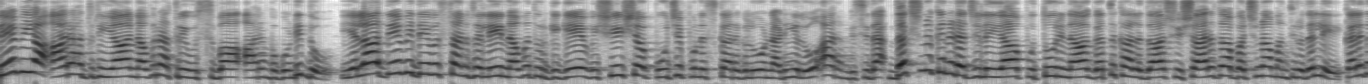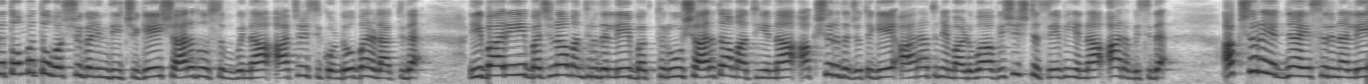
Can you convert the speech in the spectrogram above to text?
ದೇವಿಯ ಆರಾಧನೆಯ ನವರಾತ್ರಿ ಉತ್ಸವ ಆರಂಭಗೊಂಡಿದ್ದು, ಎಲ್ಲ ದೇವಿ ದೇವಸ್ಥಾನದಲ್ಲಿ ನವದುರ್ಗೆಗೆ ವಿಶೇಷ ಪೂಜೆ ಪುನಸ್ಕಾರಗಳು ನಡೆಯಲು ಆರಂಭಿಸಿದೆ. ದಕ್ಷಿಣ ಕನ್ನಡ ಜಿಲ್ಲೆಯ ಪುತ್ತೂರಿನ ಗತಕಾಲದ ಶ್ರೀ ಶಾರದಾ ಭಜನಾ ಮಂದಿರದಲ್ಲಿ ಕಳೆದ ತೊಂಬತ್ತು ವರ್ಷಗಳಿಂದೀಚೆಗೆ ಶಾರದೋತ್ಸವವನ್ನು ಆಚರಿಸಿಕೊಂಡು ಬರಲಾಗ್ತಿದೆ. ಈ ಬಾರಿ ಭಜನಾ ಮಂದಿರದಲ್ಲಿ ಭಕ್ತರು ಶಾರದಾ ಮಾತೆಯನ್ನ ಅಕ್ಷರದ ಜೊತೆಗೆ ಆರಾಧನೆ ಮಾಡುವ ವಿಶಿಷ್ಟ ಸೇವೆಯನ್ನ ಆರಂಭಿಸಿದೆ. ಅಕ್ಷರಯಜ್ಞ ಹೆಸರಿನಲ್ಲಿ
